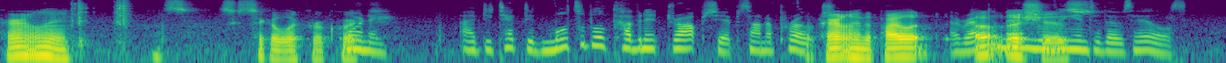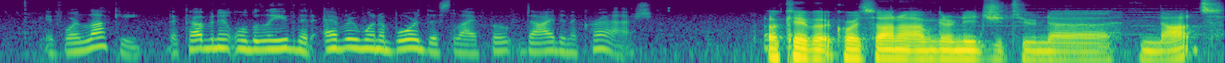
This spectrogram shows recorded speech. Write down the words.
apparently. Let's, let's take a look real quick. Warning. I've detected multiple Covenant dropships on approach. Apparently the pilot. I Oh, recommend she moving is. into those hills. If we're lucky, the Covenant will believe that everyone aboard this lifeboat died in the crash. Okay, but Cortana, I'm gonna need you to uh, not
